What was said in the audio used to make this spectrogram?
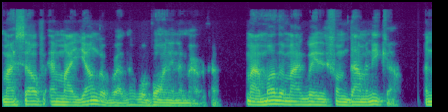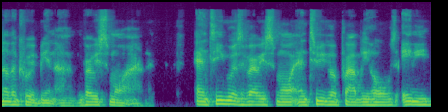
Myself and my younger brother were born in America. My mother migrated from Dominica, another Caribbean island, very small island. Antigua is very small. Antigua probably holds 80,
